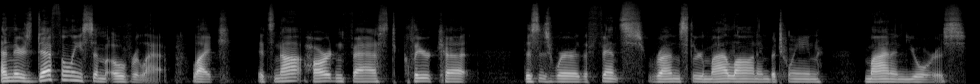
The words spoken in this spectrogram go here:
And there's definitely some overlap. Like, it's not hard and fast, clear cut. This is where the fence runs through my lawn in between mine and yours.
